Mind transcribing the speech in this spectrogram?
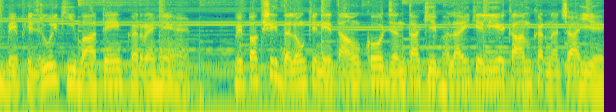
बेफिजूल की बातें कर रहे हैं। विपक्षी दलों के नेताओं को जनता की भलाई के लिए काम करना चाहिए।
